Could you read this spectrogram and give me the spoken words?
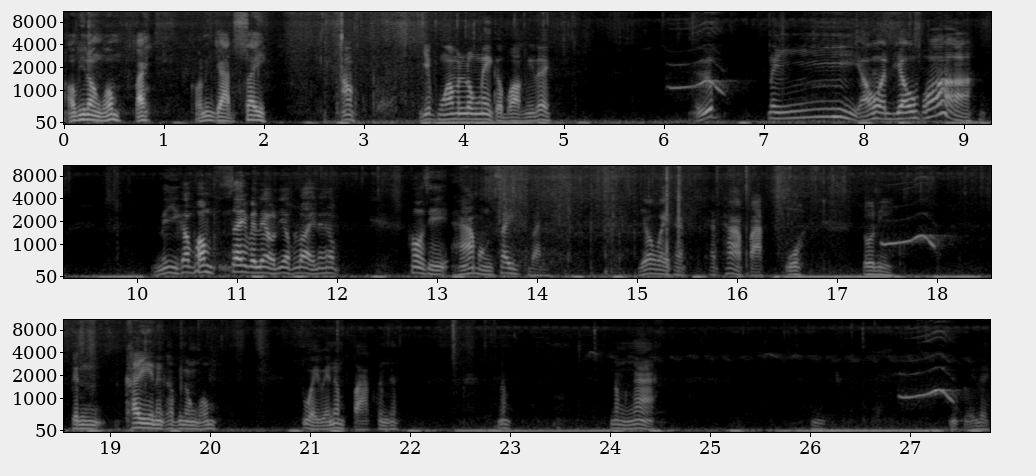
เอาพี่น้องผมไปขออนุญาตใส่เอายิบหัวมันลงในกระบอกนี่เลยอึบนี่เอาอันเดียวพ่อนี่ครับผมใส่ไปแล้วเรียบร้อยนะครับ เขาสิหาหมองใส่บันเดี๋ยวเอาไว้ขัดขัดท่าปากโอ้ตัวนี้ เป็นไข่นะครับพี่น้องผมตัวยไว้น้ำปากเพิ่นกันน้ำน้ำง่านี่ไว้เลย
